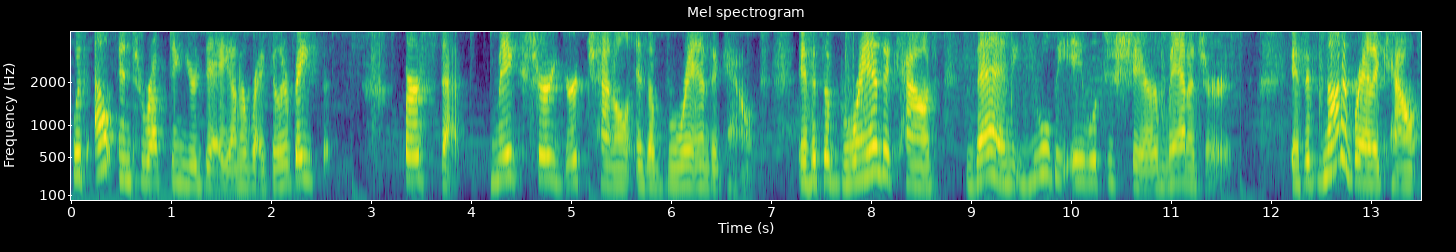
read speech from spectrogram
without interrupting your day on a regular basis. First step, make sure your channel is a brand account. If it's a brand account, then you will be able to share managers. If it's not a brand account,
